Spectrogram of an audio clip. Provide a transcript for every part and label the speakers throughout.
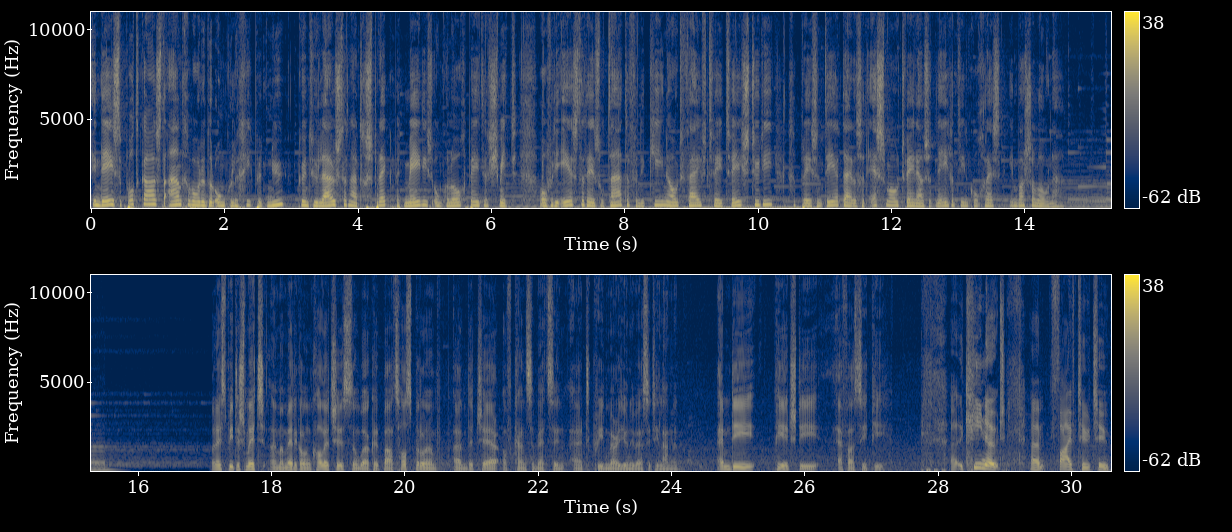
Speaker 1: In deze podcast, aangeboden door Oncologie.nu, kunt u luisteren naar het gesprek met medisch oncoloog Peter Schmidt over de eerste resultaten van de Keynote 522-studie, gepresenteerd tijdens het ESMO 2019-congres in Barcelona.
Speaker 2: My name is Peter Schmidt. I'm a medical oncologist and work at Barts Hospital and the chair of cancer medicine at Queen Mary University London. MD, PhD, FRCP.
Speaker 3: Uh, keynote um, 522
